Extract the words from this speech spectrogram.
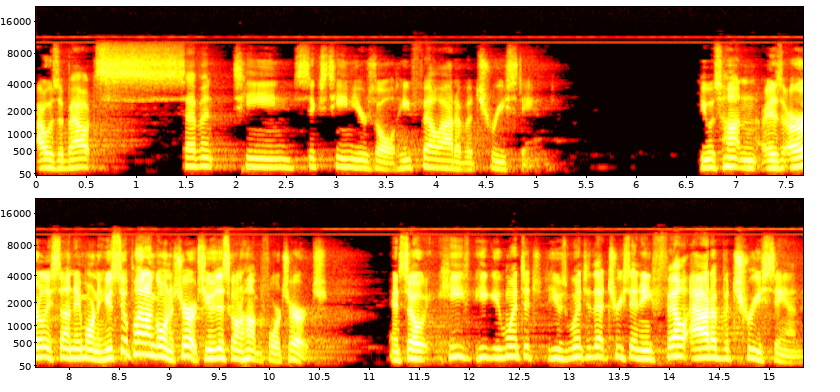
I was about 17, 16 years old. He fell out of a tree stand. He was hunting his early Sunday morning. He was still planning on going to church. He was just going to hunt before church. And so he, he went to he went to that tree stand and he fell out of a tree stand.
